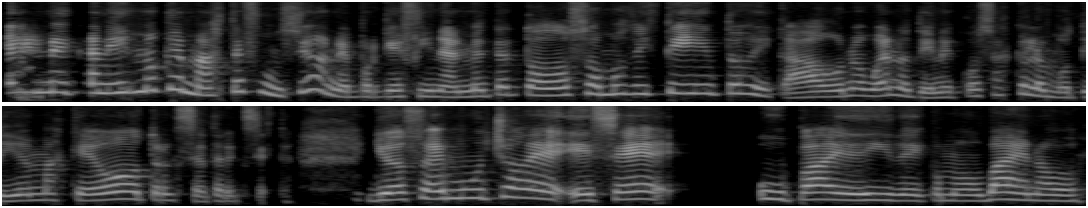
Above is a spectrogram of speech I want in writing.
el mecanismo que más te funcione, porque finalmente todos somos distintos y cada uno, bueno, tiene cosas que lo motiven más que otro, etcétera, etcétera. Yo soy mucho de ese upa y de como, bueno,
